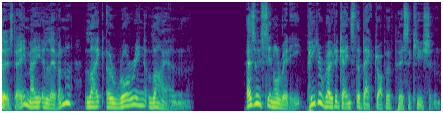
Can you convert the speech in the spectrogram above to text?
Thursday, May 11, like a roaring lion. As we've seen already, Peter wrote against the backdrop of persecution.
